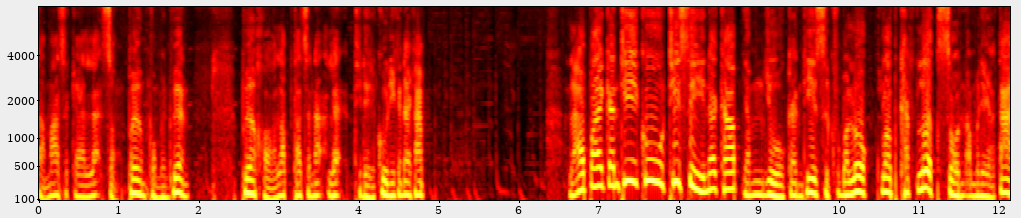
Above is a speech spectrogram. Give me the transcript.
สามารถสแกนและส่งเพิ่มผมเป็นเพื่อน เพื่อขอรับทัศนะและทีเด็ดคู่นี้ก็ได้ครับ เราไปกันที่คู่ทีสี่ 4 นะครับ ยังอยู่กันที่ศึกฟุตบอลโลกรอบคัดเลือกโซนอเมริกาใต้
